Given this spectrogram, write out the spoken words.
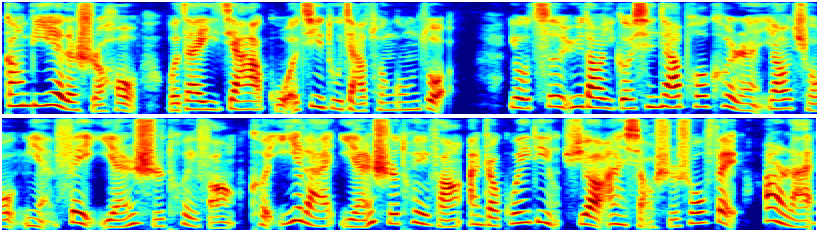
刚毕业的时候，我在一家国际度假村工作。有次遇到一个新加坡客人要求免费延时退房，可一来延时退房按照规定需要按小时收费，二来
